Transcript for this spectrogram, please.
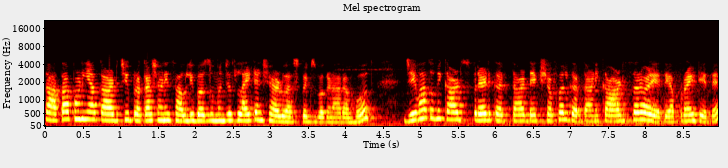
तर आता आपण या कार्डची प्रकाश आणि सावली बाजू म्हणजेच लाइट अँड शॅडो ॲस्पेक्ट्स बघणार आहोत. जेव्हा तुम्ही कार्ड स्प्रेड करता डेक शफल करता आणि कार्ड सरळ येते अपराईट येते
